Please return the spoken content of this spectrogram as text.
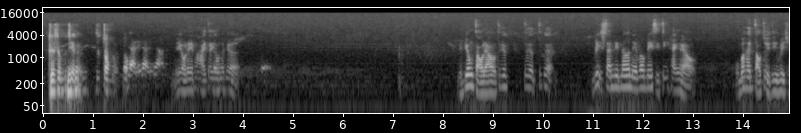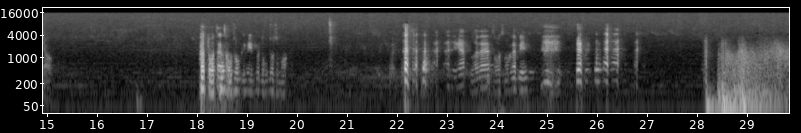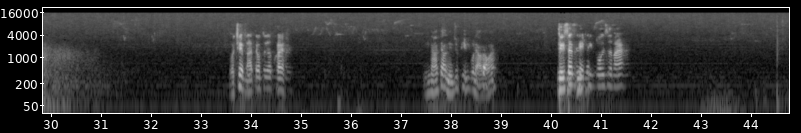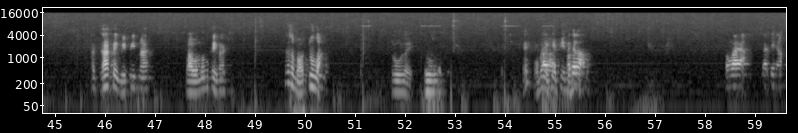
只是不见了，是中了。没有嘞，他还在用那个。你不用找了，这个这个这个 Reach Sentinel Naval Base 已经 hang 了，我们很早就已经 reach 了。他躲在草丛里面，不懂做什么。你看躲在草丛那边。我去拿掉这个块，你拿掉你就拼不了了吗？女生可以拼多一次吗？他他可以没拼吗？啊，我们不可以吗？那什么路啊？对不对？哎，我们也可以拼的。 OK 了，重来啊，再拼啊，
